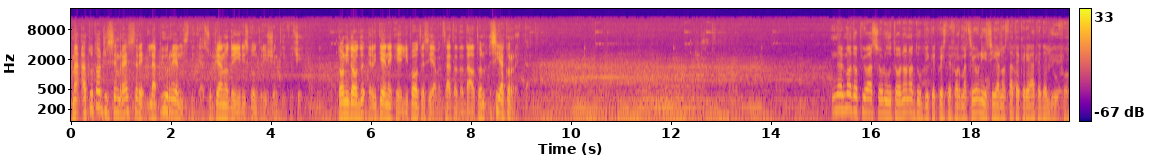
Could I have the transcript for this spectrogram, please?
ma a tutt'oggi sembra essere la più realistica sul piano dei riscontri scientifici. Tony Dodd ritiene che l'ipotesi avanzata da Dalton sia corretta. Nel modo più assoluto non ho dubbi che queste formazioni siano state create dagli UFO.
